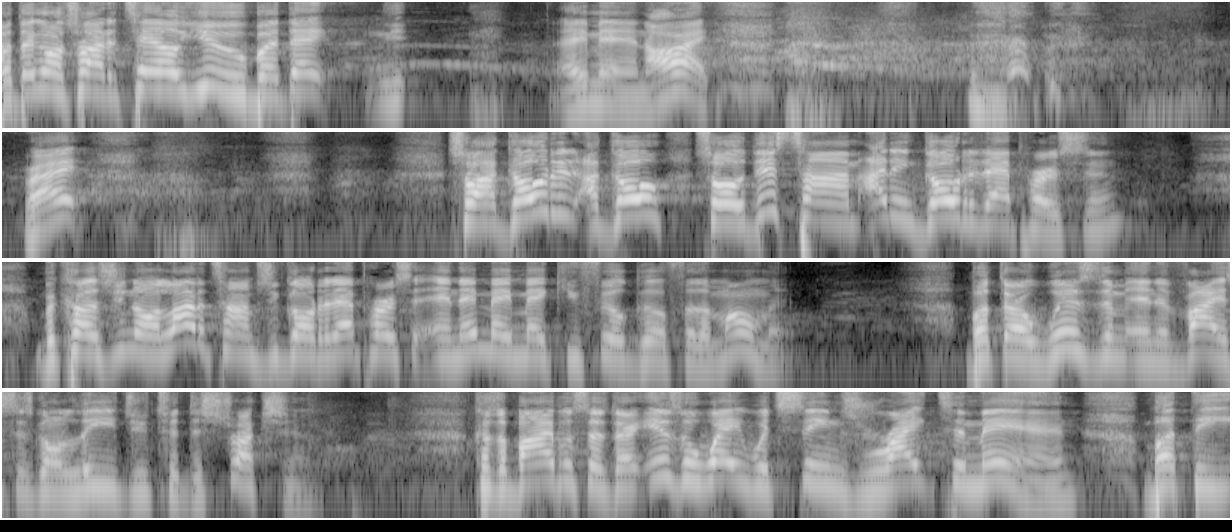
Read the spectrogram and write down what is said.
but they're going to try to tell you, but they, amen. All right. right? So I go to, I go, so this time I didn't go to that person because, you know, a lot of times you go to that person and they may make you feel good for the moment, but their wisdom and advice is going to lead you to destruction. Because the Bible says there is a way which seems right to man, but the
